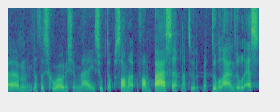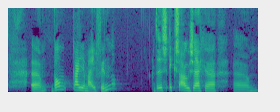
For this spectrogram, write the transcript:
Um, dat is gewoon als je mij zoekt op Sanne van Pasen, natuurlijk met dubbel A en dubbel S. Um, dan kan je mij vinden. Dus ik zou zeggen, um,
